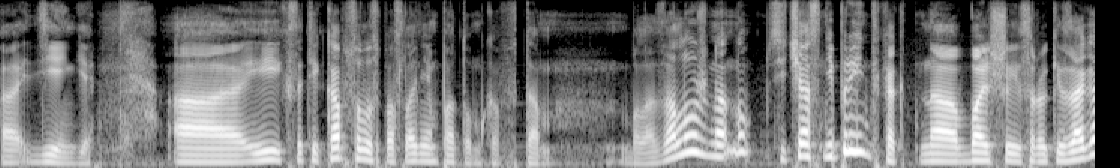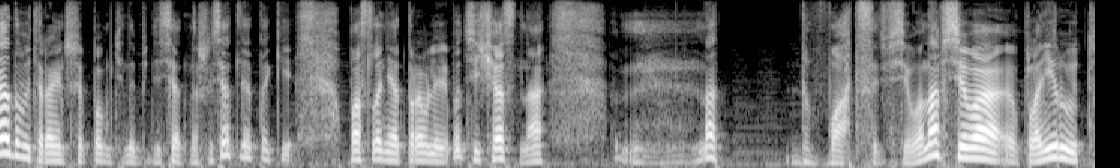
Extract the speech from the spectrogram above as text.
а, деньги. А, и, кстати, капсулы с посланием потомков там была заложена. Ну, сейчас не принято как на большие сроки загадывать. Раньше, помните, на 50, на 60 лет такие послания отправляли. Вот сейчас на, на 20 всего-навсего. Планируют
